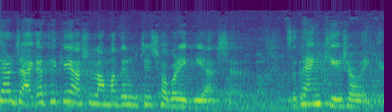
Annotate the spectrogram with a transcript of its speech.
যার জায়গা থেকে আসলে আমাদের উচিত সবার এগিয়ে আসার। সো থ্যাংক ইউ সবাইকে।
